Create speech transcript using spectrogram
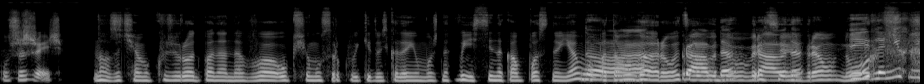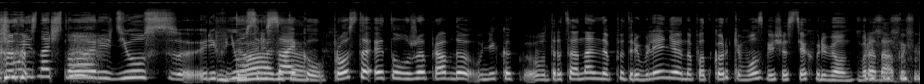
Лучше сжечь. Но зачем кожуру от банана в общую мусорку выкидывать, когда ее можно вынести на компостную яму, да, а потом огород правда, правда. Прям, ну. И для них ничего не значит слова reduce, refuse, да, recycle. Да, да. Просто это уже, правда, у них как вот рациональное потребление на подкорке мозга еще с тех времен бородатых.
